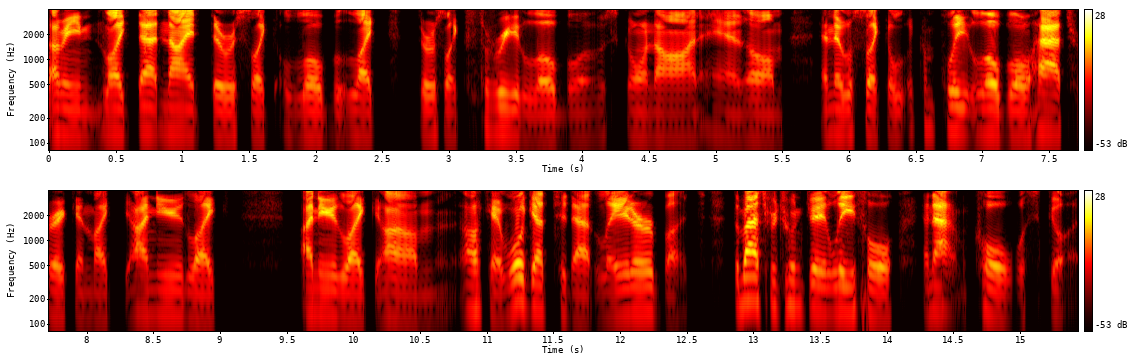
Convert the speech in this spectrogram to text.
I mean, like that night there was like a low, like there was like three low blows going on, and um, and it was like a complete low blow hat trick, and like I knew like, I knew like um, okay, we'll get to that later, but the match between Jay Lethal and Adam Cole was good,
